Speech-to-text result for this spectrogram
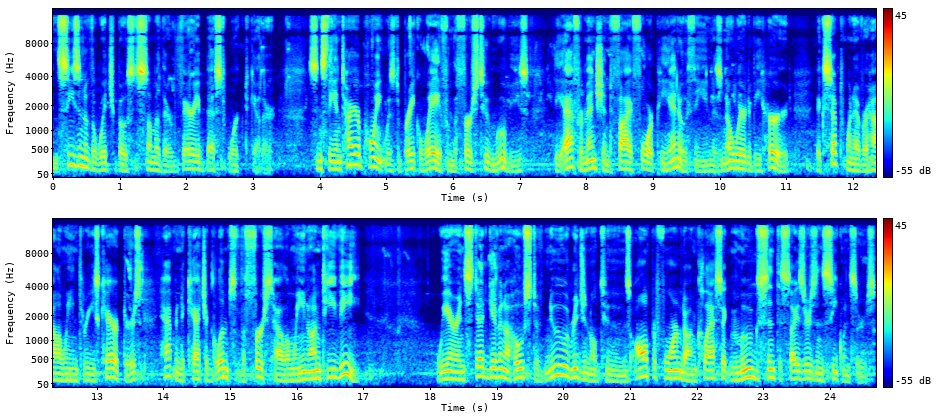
and Season of the Witch boasts some of their very best work together. Since the entire point was to break away from the first two movies, the aforementioned 5 4 piano theme is nowhere to be heard, except whenever Halloween 3's characters happen to catch a glimpse of the first Halloween on TV. We are instead given a host of new original tunes, all performed on classic Moog synthesizers and sequencers.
